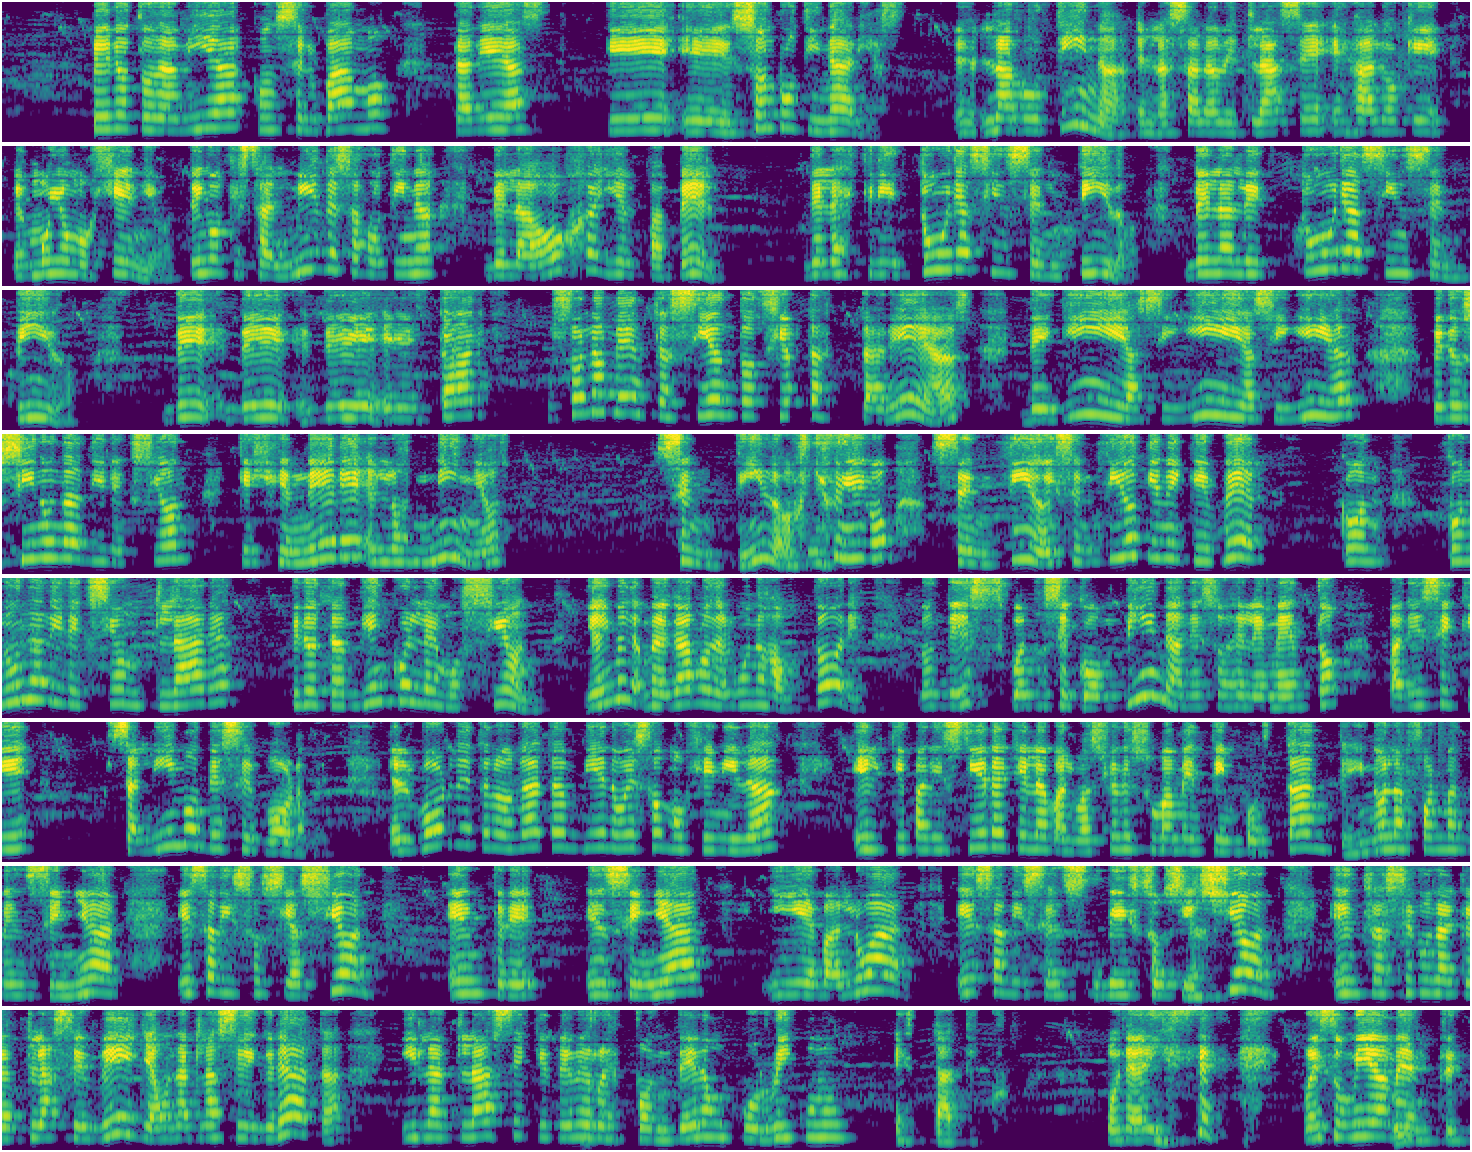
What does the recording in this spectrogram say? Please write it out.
Pero todavía conservamos tareas que eh, son rutinarias. Eh, la rutina en la sala de clase es algo que es muy homogéneo. Tengo que salir de esa rutina de la hoja y el papel, de la escritura sin sentido, de la lectura sin sentido, de, de, estar solamente haciendo ciertas tareas de guías y guías y guías, pero sin una dirección que genere en los niños sentido, yo digo sentido, y sentido tiene que ver con, con una dirección clara, pero también con la emoción. Y ahí me, me agarro de algunos autores, donde es cuando se combinan esos elementos, parece que salimos de ese borde. El borde te lo da también, o esa homogeneidad, el que pareciera que la evaluación es sumamente importante y no las formas de enseñar, esa disociación entre enseñar y evaluar esa disociación entre hacer una clase bella, una clase grata y la clase que debe responder a un currículum estático. Por ahí, resumidamente.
